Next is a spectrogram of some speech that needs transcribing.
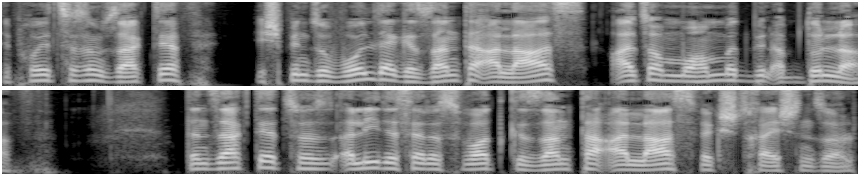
Der Prophet sagte, ich bin sowohl der Gesandte Allahs als auch Mohammed bin Abdullah. Dann sagte er zu Ali, dass er das Wort Gesandter Allahs wegstreichen soll.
